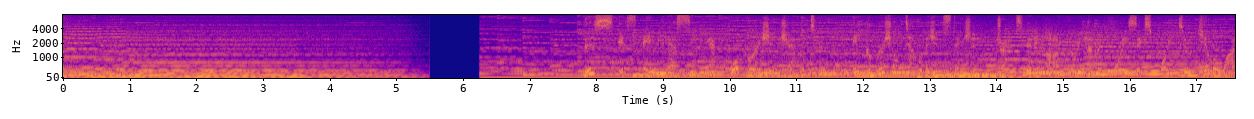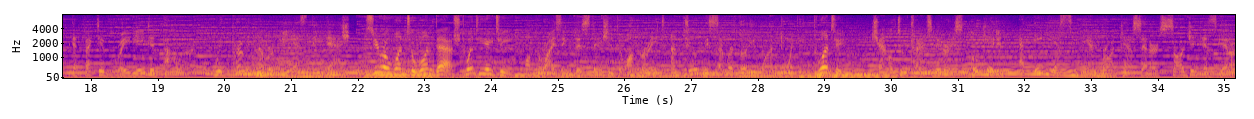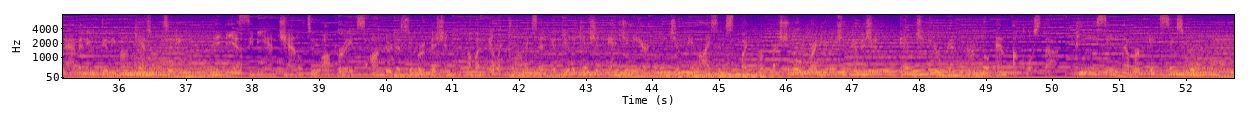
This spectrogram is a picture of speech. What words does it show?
This is ABS-CBN Corporation Channel 2, a commercial television station transmitting on a 346.2 kilowatt effective radiated power with permit number BSD-0121-2018 authorizing this station to operate until December 31, 2020. Channel 2 transmitter is located at ABS-CBN Broadcast Center, Sergeant Esguerra Avenue, Diliman, Quezon City. ABS-CBN Channel 2 operates under the supervision of an electronics and communication engineer duly licensed by the Professional Regulation Commission. Engineer Bernardo M. Acosta, PEC number 864,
